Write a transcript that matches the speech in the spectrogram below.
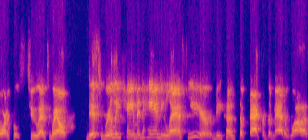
articles too as well. This really came in handy last year because the fact of the matter was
